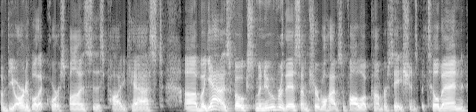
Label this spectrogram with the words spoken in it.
of the article that corresponds to this podcast. Uh, but yeah, as folks maneuver this, I'm sure we'll have some follow-up conversations. But till then,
